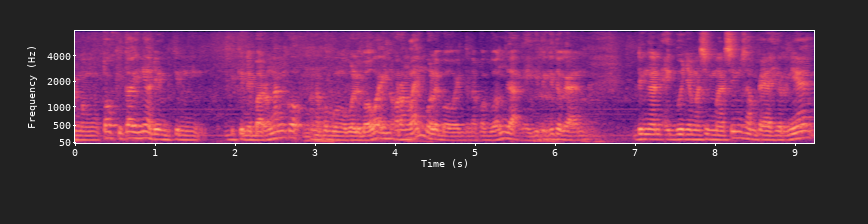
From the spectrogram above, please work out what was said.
memang toh kita ini ada yang bikin bikinnya barengan kok. Kenapa gua nggak boleh bawain? Orang lain boleh bawain kenapa gua nggak? Kayak gitu gitu kan. Dengan egonya masing-masing sampai akhirnya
